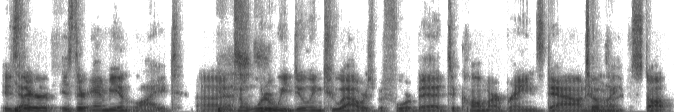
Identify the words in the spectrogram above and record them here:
is yeah. there is there ambient light uh yes. you know what are we doing two hours before bed to calm our brains down totally. and like stop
